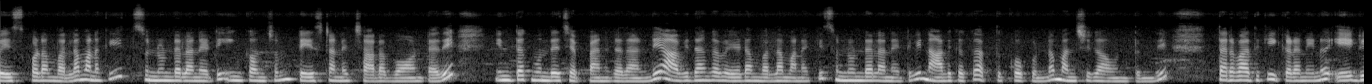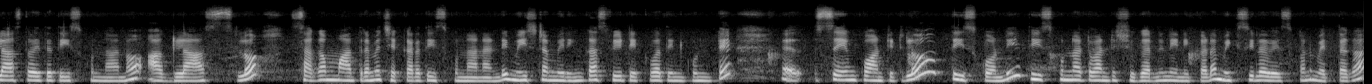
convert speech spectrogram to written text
వేసుకోవడం వల్ల మనకి సున్నుండలు అనేటివి ఇంకొంచెం టేస్ట్ అనేది చాలా బాగుంటుంది. ఇంతకు ముందే చెప్పాను కదండి ఆ విధంగా వేయడం వల్ల మనకి సున్నుండలు అనేటివి నాలుకకు అతుక్కోకుండా మంచిగా ఉంటుంది. తర్వాతకి ఇక్కడ నేను ఏ గ్లాస్తో అయితే తీసుకున్నానో ఆ గ్లాస్లో సగం మాత్రమే చక్కెర తీసుకున్నానండి. మీ ఇష్టం మీరు ఇంకా స్వీట్ ఎక్కువ తినుకుంటే సేమ్ క్వాంటిటీలో తీసుకోండి. తీసుకున్నటువంటి షుగర్ని నేను ఇక్కడ మిక్సీలో వేసుకొని మెత్తగా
